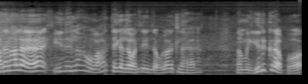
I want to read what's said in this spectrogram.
அதனால் இதெல்லாம் வார்த்தைகளில் வந்து இந்த உலகத்தில் நம்ம இருக்கிறப்போ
